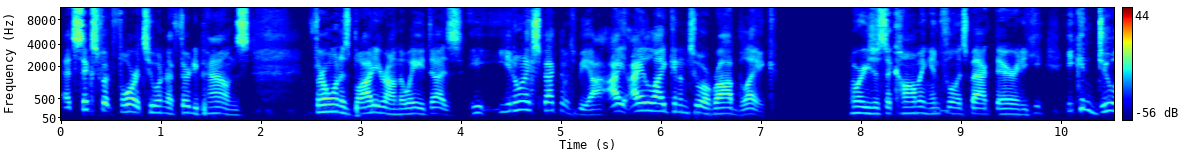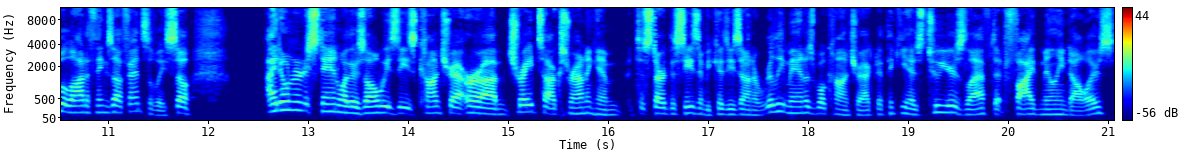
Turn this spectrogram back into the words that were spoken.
at six foot four, 230 pounds, throwing his body around the way he does, he, you don't expect him to be. I, I liken him to a Rob Blake where he's just a calming influence back there and he he can do a lot of things offensively. So I don't understand why there's always these contract or um, trade talks surrounding him to start the season because he's on a really manageable contract. I think he has two years left at five million dollars,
